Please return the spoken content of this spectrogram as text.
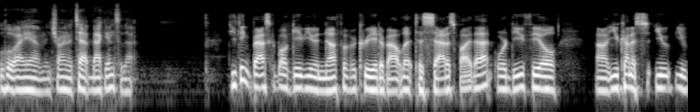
who I am and trying to tap back into that. Do you think basketball gave you enough of a creative outlet to satisfy that, or do you feel uh, you kind of you you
